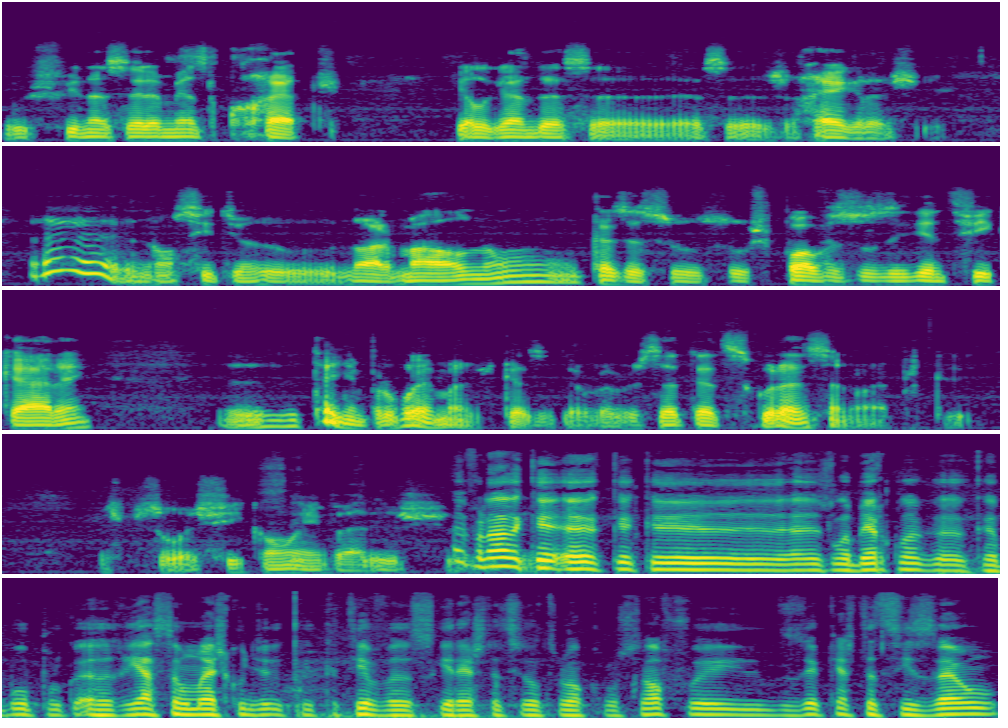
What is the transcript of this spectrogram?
os financeiramente corretos, que alegando essa, essas regras, é, num sítio normal, não, quer dizer, se, se, os povos os identificarem, eh, tenham problemas, quer dizer, problemas até de segurança, não é? Porque as pessoas ficam Sim. em vários. A verdade é que, eh, que, que a Angela Merkel acabou por. A reação mais que, que teve a seguir esta decisão do Tribunal Constitucional foi dizer que esta decisão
